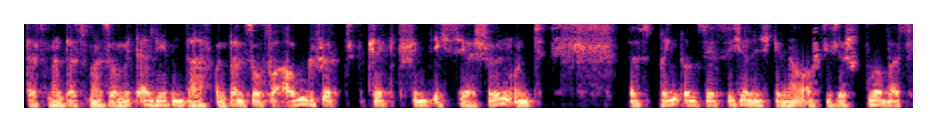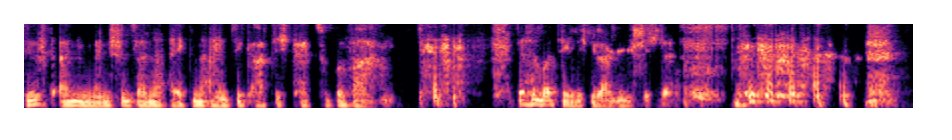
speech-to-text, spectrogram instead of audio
dass man das mal so miterleben darf und dann so vor Augen geführt kriegt, finde ich sehr schön. Und das bringt uns jetzt sicherlich genau auf diese Spur, was hilft einem Menschen, seine eigene Einzigartigkeit zu bewahren. Deshalb erzähle ich die lange Geschichte.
